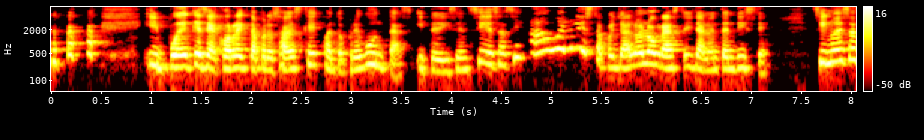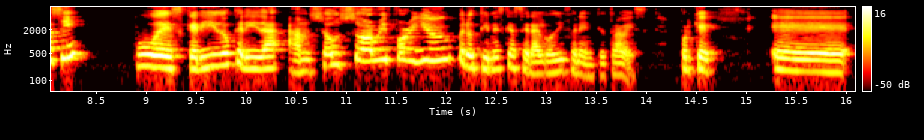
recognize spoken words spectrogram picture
y puede que sea correcta, pero sabes que cuando preguntas y te dicen sí es así, ah, bueno, listo, pues ya lo lograste y ya lo entendiste. Si no es así, pues querido, querida, I'm so sorry for you, pero tienes que hacer algo diferente otra vez. Porque eh,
